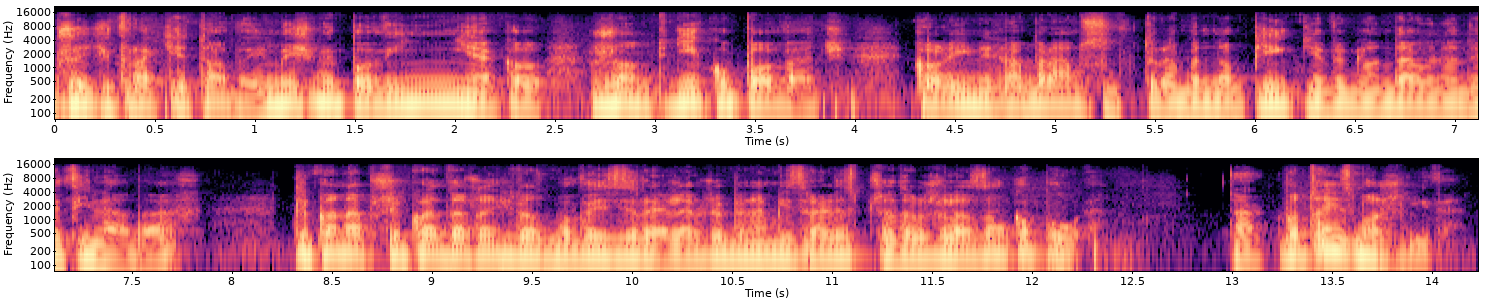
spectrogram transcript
przeciwrakietowej. Myśmy powinni jako rząd nie kupować kolejnych Abramsów, które będą pięknie wyglądały na defiladach, tylko na przykład zacząć rozmowę z Izraelem, żeby nam Izrael sprzedał żelazną kopułę. Tak. Bo to jest możliwe.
